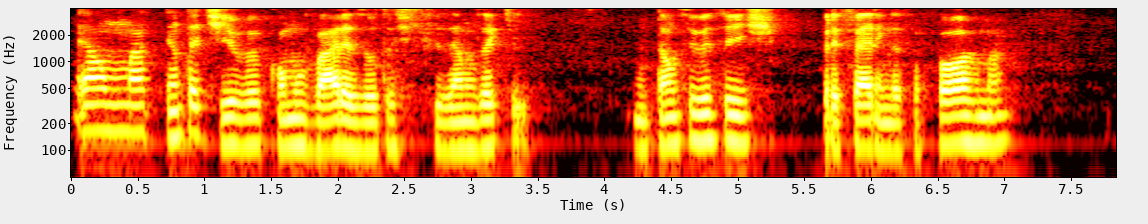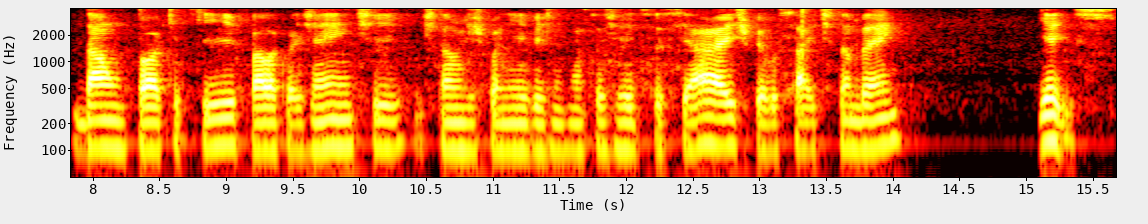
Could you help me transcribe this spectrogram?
É uma tentativa, como várias outras que fizemos aqui. Então, se vocês preferem dessa forma, dá um toque aqui, fala com a gente. Estamos disponíveis nas nossas redes sociais, pelo site também. E é isso.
